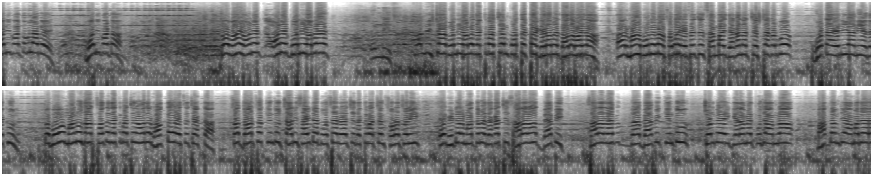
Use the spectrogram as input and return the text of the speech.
বলি কতগুলো হবে? বলি কটা? তো ভাই অনেক অনেক বলি হবে। চল্লিশ। চল্লিশটা বলি হবে দেখতে পাচ্ছেন প্রত্যেকটা গ্রামের দাদা ভাইরা আর মা বোনেরা সবাই এসেছে শ্যাম ভাই দেখানোর চেষ্টা করব। গোটা এরিয়া নিয়ে দেখুন। তো বহু মানুষ আর সাথে দেখতে পাচ্ছেন আমাদের ভক্তও এসেছে একটা। সব দর্শক কিন্তু চারি সাইডে বসে রয়েছে, দেখতে পাচ্ছেন সরাসরি। এই ভিডিওর মাধ্যমে দেখাচ্ছি সারা রাত ব্যাপিক সারা ব্যাপিক কিন্তু চলবে এই গ্রামের পূজা। আমরা ভাবতাম যে আমাদের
